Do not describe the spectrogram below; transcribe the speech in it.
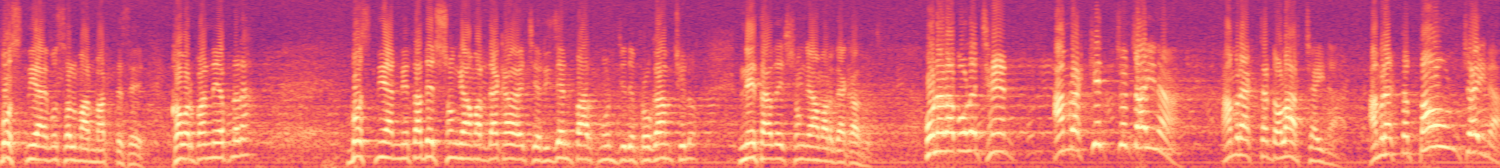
বসনিয়ায় মুসলমান মারতেছে। খবর পাননি আপনারা? বসনিয়ার নেতাদের সঙ্গে আমার দেখা হয়েছে। রিজেন্ট পার্ক মসজিদে প্রোগ্রাম ছিল। নেতাদের সঙ্গে আমার দেখা হয়েছে। ওনারা বলেছেন আমরা কিচ্ছু চাই না। আমরা একটা ডলার চাই না। আমরা একটা পাউন্ড চাই না।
